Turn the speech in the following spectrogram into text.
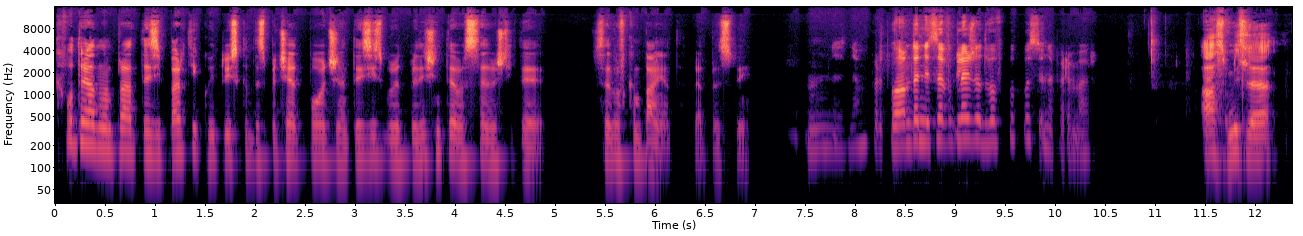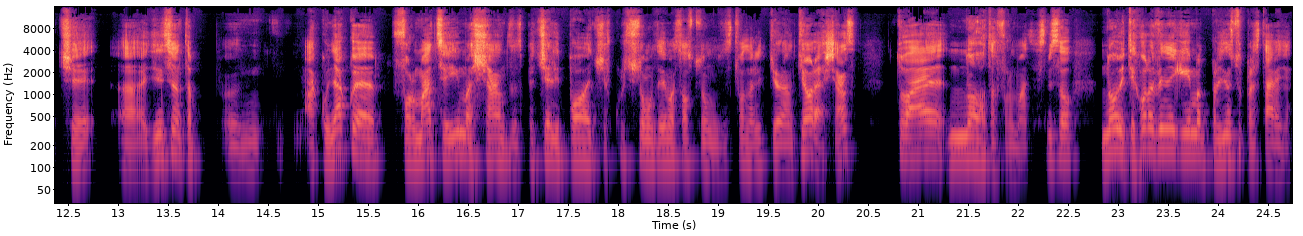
Какво трябва да направят тези партии, които искат да спечелят повече на тези избори от предишните в следващите след в кампанията, която предстои? Не знам, предполагам да не се вглеждат в пъпа си, например. Аз мисля, че а, единствената. Ако някоя формация има шанс да спечели повече, включително да има собствено мнозинство, нали, теория, на теория шанс, това е новата формация. В смисъл, новите хора винаги имат предимство пред старите.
